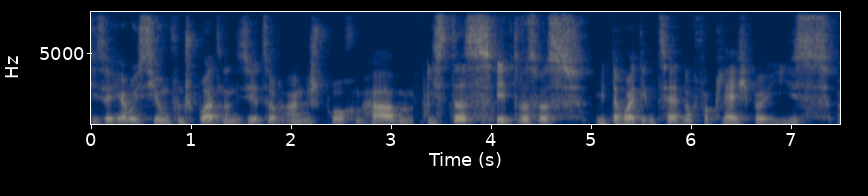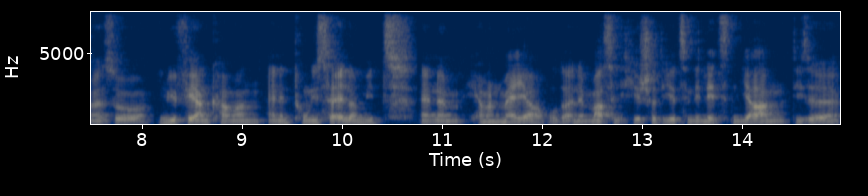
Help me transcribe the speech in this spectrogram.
Diese Heroisierung von Sportlern, die Sie jetzt auch angesprochen haben, ist das etwas, was mit der heutigen Zeit noch vergleichbar ist? Also inwiefern kann man einen Toni Seiler mit einem Hermann Mayer oder einem Marcel Hirscher, die jetzt in den letzten Jahren diese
